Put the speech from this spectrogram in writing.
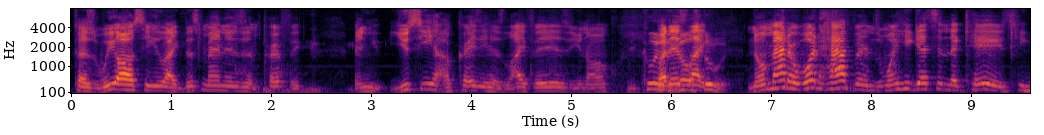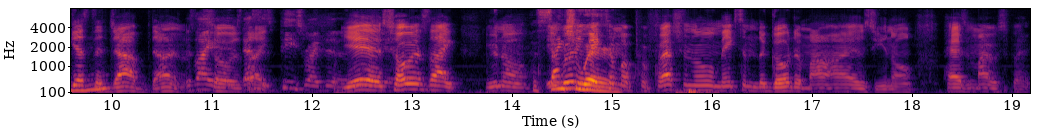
because we all see like this man isn't perfect. And you, you see how crazy his life is, you know. He clearly But it's goes like- through it. No matter what happens, when he gets in the cage, he gets the job done. It's like so it's that's like his piece right there. yeah, so it's like you know, His it really makes him a professional, makes him the go to my eyes. You know, has my respect.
